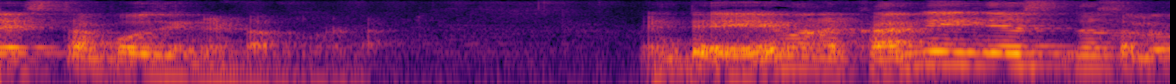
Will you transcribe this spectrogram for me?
జెక్స్టపోజింగ్ అంటారు అనమాట అంటే మన కన్ను ఏం చేస్తుంది అసలు?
